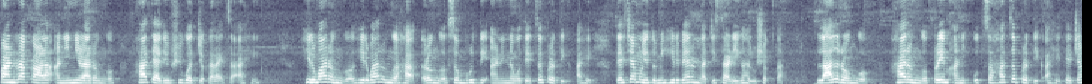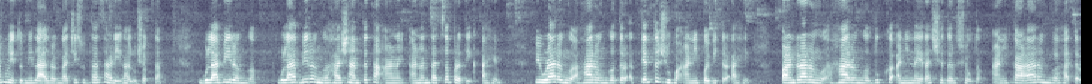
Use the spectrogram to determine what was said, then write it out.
पांढरा काळा आणि निळा रंग हा त्या दिवशी वर्ज्य करायचा आहे. हिरवा रंग हिरवा रंग हा रंग समृद्धी आणि नवतेचं प्रतीक आहे. त्याच्यामुळे तुम्ही हिरव्या रंगाची साडी घालू शकता. लाल रंग हा रंग प्रेम आणि उत्साहाचं प्रतीक आहे. त्याच्यामुळे तुम्ही लाल रंगाची सुद्धा साडी घालू शकता. गुलाबी रंग गुलाबी रंग हा शांतता आणि आनंदाचं प्रतीक आहे. पिवळा रंग हा रंग तर अत्यंत शुभ आणि पवित्र आहे. पांढरा रंग हा रंग दुःख आणि नैराश्य दर्शवतो. आणि काळा रंग हा तर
